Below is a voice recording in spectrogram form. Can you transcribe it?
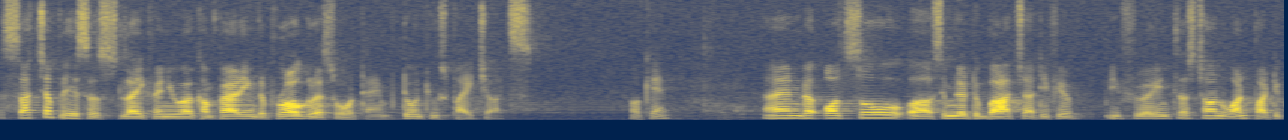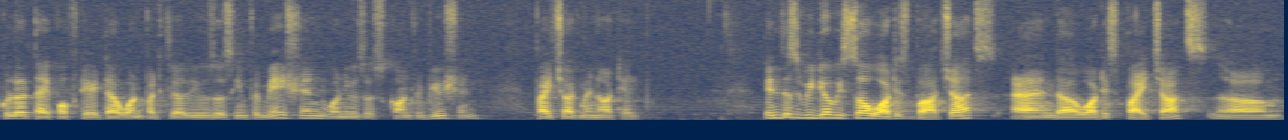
such a places like when you are comparing the progress over time do not use pie charts. Okay and also uh, similar to bar chart if you if you are interested on one particular type of data, one particular user's information, one user's contribution, pie chart may not help. In this video we saw what is bar charts and uh, what is pie charts. Um,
